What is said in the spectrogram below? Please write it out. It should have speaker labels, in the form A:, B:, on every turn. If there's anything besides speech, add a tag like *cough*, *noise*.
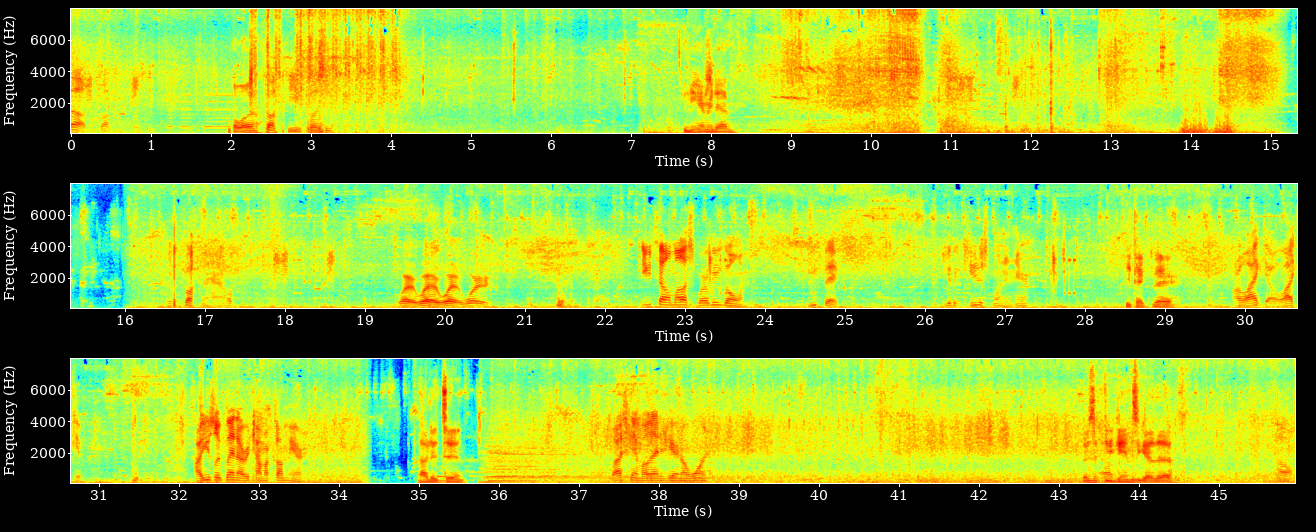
A: Up, fucking pussy.
B: Hello?
A: Fuck you, pussy.
B: Can you hear me, Devin?
A: This fucking house.
C: Where, where, where, where?
A: You tell us where we going. You pick. You're the cutest one in here.
B: You pick there.
A: I like it, I like it. I usually win every time I come here.
B: I do too.
A: Last game I landed here and I won.
B: There's a few oh. games ago though.
A: Oh.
